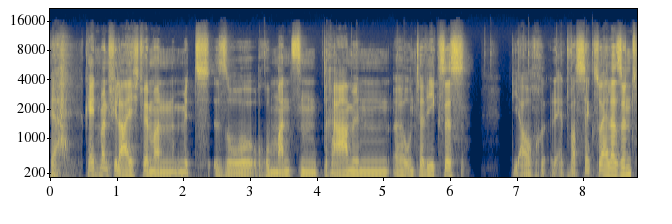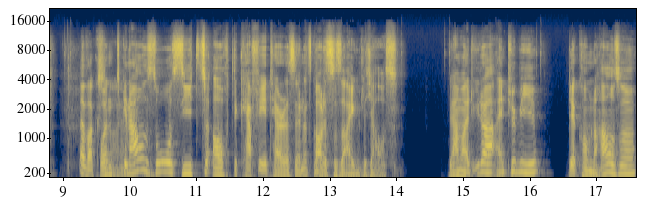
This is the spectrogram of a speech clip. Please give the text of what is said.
ja, kennt man vielleicht, wenn man mit so Romanzen, Dramen äh, unterwegs ist, die auch etwas sexueller sind. Erwachsene. Und genau so sieht auch The Café Terrace and its Goddesses eigentlich aus. Wir haben halt wieder ein Typi, der kommt nach Hause.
